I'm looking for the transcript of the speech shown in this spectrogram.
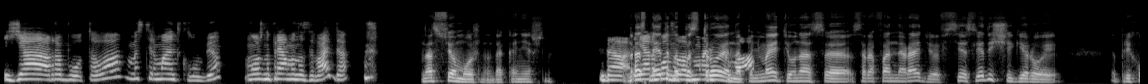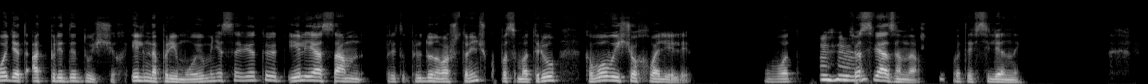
я работала в мастер-майнд-клубе. Можно прямо называть, да? У нас все можно, да, конечно. Да, у нас на этом и построено, понимаете, у нас э, сарафанное радио, все следующие герои, приходят от предыдущих. Или напрямую мне советуют, или я сам приду на вашу страничку, посмотрю, кого вы еще хвалили. Вот. Угу. Все связано в этой вселенной.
